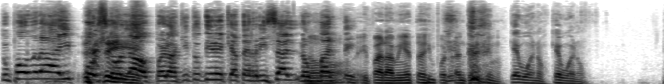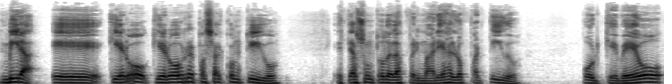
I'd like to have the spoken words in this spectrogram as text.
Tú, podrás ir por Sí. todos lados, pero aquí tú tienes que aterrizar los No, martes. Y para mí esto es importantísimo. Qué bueno, qué bueno. Mira, eh, quiero, quiero repasar contigo este asunto de las primarias en los partidos, porque veo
